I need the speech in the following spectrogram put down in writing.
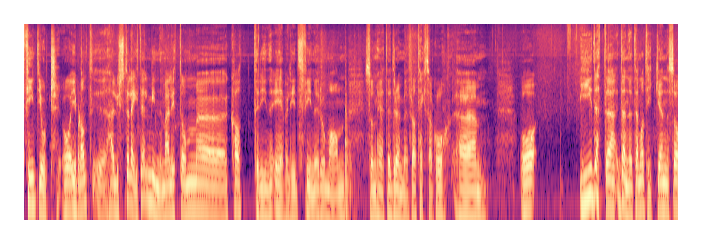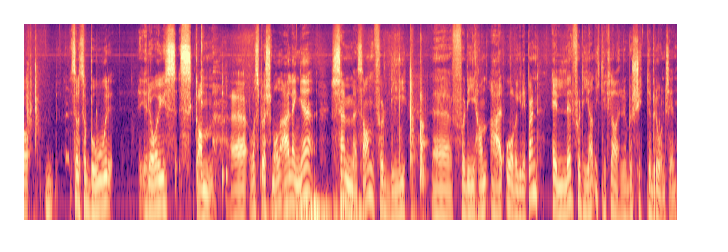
Fint gjort. Og iblant har jeg lyst til å legge til, minne meg litt om Katrine Evelids fine roman som heter 'Drømmer fra Texaco'. Og i dette, denne tematikken så, så, så, bor Roys skam. Eh, og spørsmålet er lenge skjemmes han fordi, eh, fordi han er overgriperen, eller fordi han ikke klarer å beskytte broren sin.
